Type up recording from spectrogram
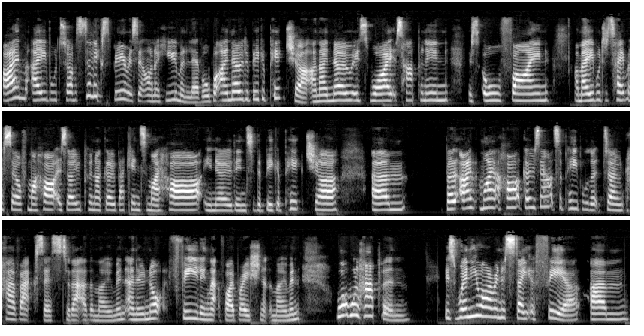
I'm able to. I'm still experiencing it on a human level, but I know the bigger picture, and I know it's why it's happening. It's all fine. I'm able to take myself. My heart is open. I go back into my heart, you know, into the bigger picture. Um, but I, my heart goes out to people that don't have access to that at the moment and are not feeling that vibration at the moment. What will happen is when you are in a state of fear. Um,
